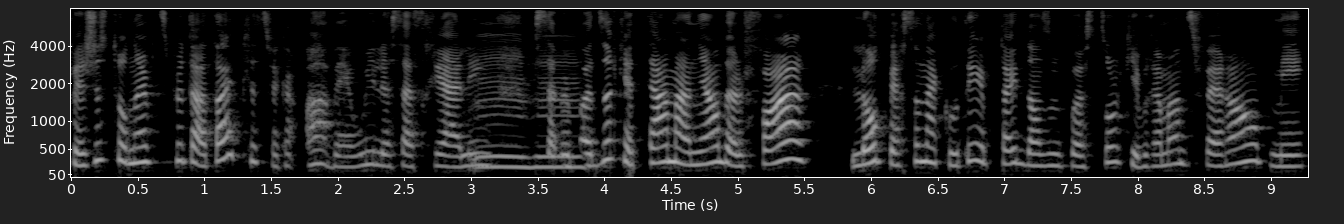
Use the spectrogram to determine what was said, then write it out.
fais juste tourner un petit peu ta tête, puis là, tu fais comme Ah, ben oui, là, ça se réaligne. Ça veut Mhm. pas dire que ta manière de le faire, l'autre personne à côté est peut-être dans une posture qui est vraiment différente, mais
